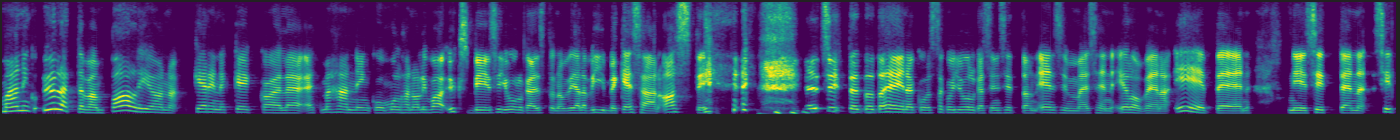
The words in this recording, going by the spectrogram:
Mä oon niinku yllättävän paljon kerinyt keikkailemaan, että mähän niinku, mullahan oli vain yksi biisi julkaistuna vielä viime kesään asti. Et sitten tota heinäkuussa, kun julkaisin sitten on ensimmäisen Eloveena EPn, niin sitten sit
